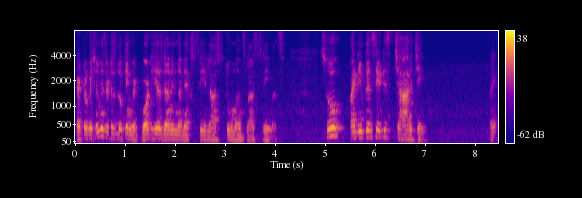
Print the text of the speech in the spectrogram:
Retrogression means it is looking back what he has done in the next three last two months, last three months. So and you can say it is charging. Right?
